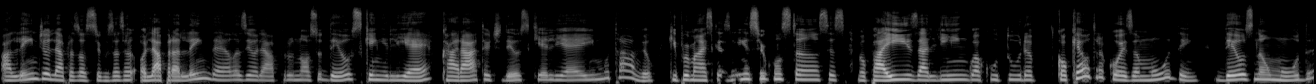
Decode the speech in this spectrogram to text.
além de olhar para as nossas circunstâncias, olhar para além delas e olhar para o nosso Deus, quem ele é, o caráter de Deus, que ele é imutável, que por mais que as minhas circunstâncias, meu país, a língua, a cultura, qualquer outra coisa mudem, Deus não muda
